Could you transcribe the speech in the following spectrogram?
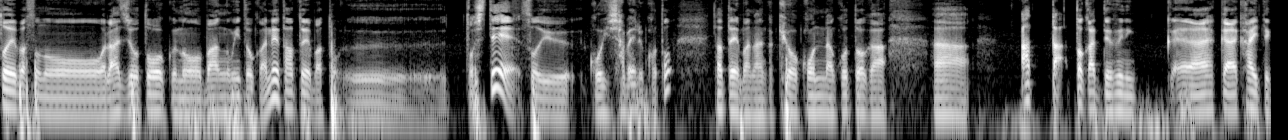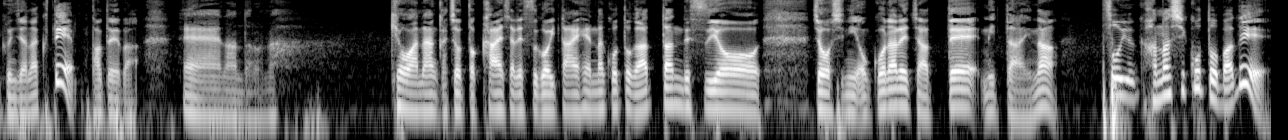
例えばその、ラジオトークの番組とかね、例えば撮るとして、そういう、こういう喋ること。例えばなんか今日こんなことが、ああったとかっていうふうに、えー、書いていくんじゃなくて、例えば、えー、なんだろうな。今日はなんかちょっと会社ですごい大変なことがあったんですよ。上司に怒られちゃって、みたいな、そういう話し言葉で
